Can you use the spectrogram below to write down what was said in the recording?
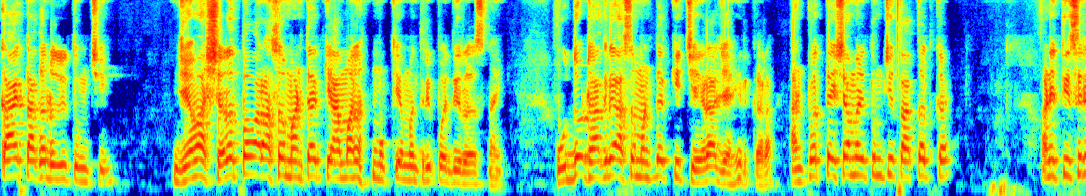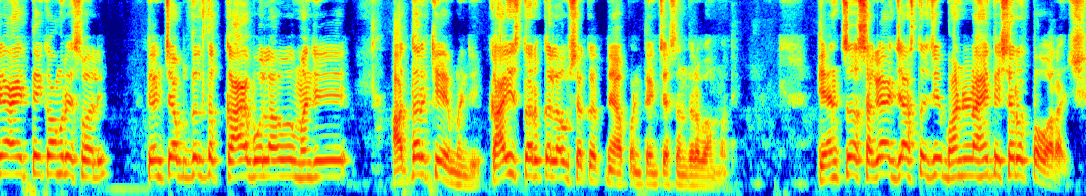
काय ताकद होती तुमची? जेव्हा शरद पवार असं म्हणतात की आम्हाला मुख्यमंत्रीपदी रस नाही. उद्धव ठाकरे असं म्हणतात की चेहरा जाहीर करा. आणि प्रत्यक्षामध्ये तुमची ताकद काय? आणि तिसरे आहेत ते काँग्रेसवाले. त्यांच्याबद्दल तर काय बोलावं म्हणजे आतर्की आहे म्हणजे. काहीच तर्क लावू शकत नाही आपण त्यांच्या संदर्भामध्ये. त्यांचं सगळ्यात जास्त जे भांडण आहे ते शरद पवारांशी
